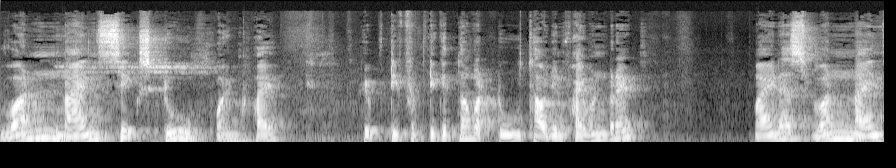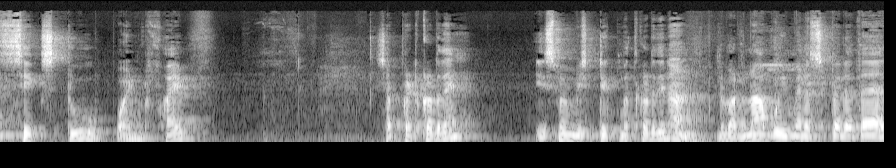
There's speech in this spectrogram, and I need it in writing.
one nine six two point five fifty fifty कितना होगा? Two thousand five hundred minus one nine six two point five separate कर दें। इसमें मिस्टेक मत कर देना, वरना वही मैंने पहले बताया,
